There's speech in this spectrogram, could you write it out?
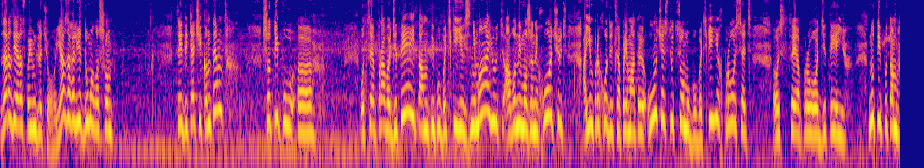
Зараз я розповім для чого. Я взагалі думала, що цей дитячий контент, що типу. Е, Оце право дітей, там, типу, батьки їх знімають, а вони, може, не хочуть, а їм приходиться приймати участь у цьому, бо батьки їх просять. Ось це про дітей. Ну, типу, там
